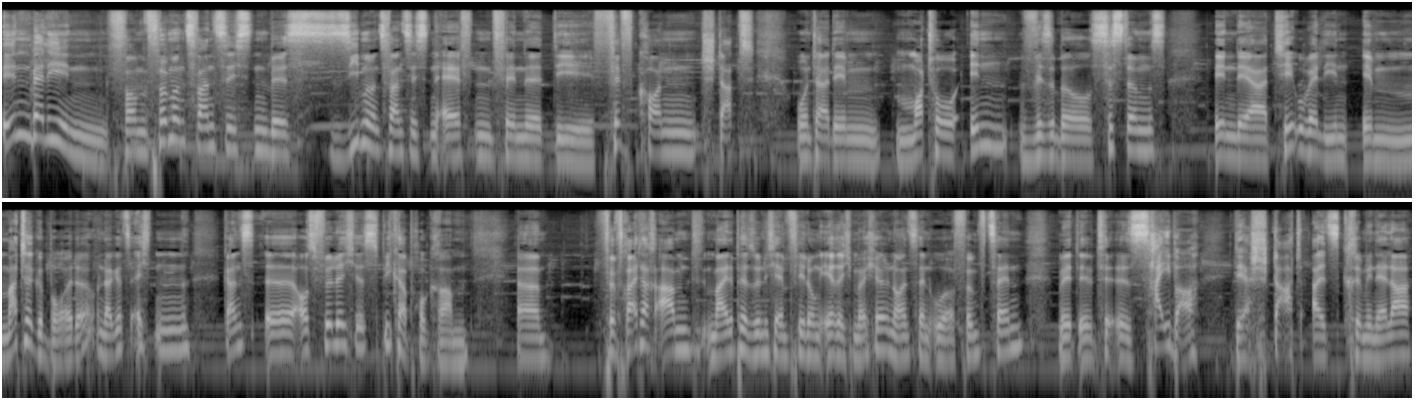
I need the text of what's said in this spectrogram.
In Berlin vom 25. bis 27.11. findet die FIFCON statt unter dem Motto Invisible Systems in der TU Berlin im Mathegebäude und da gibt's echt ein ganz äh, ausführliches Speaker-Programm. Äh, für Freitagabend meine persönliche Empfehlung Erich Möchel, 19.15 Uhr mit dem Titel Cyber, der Staat als Krimineller.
